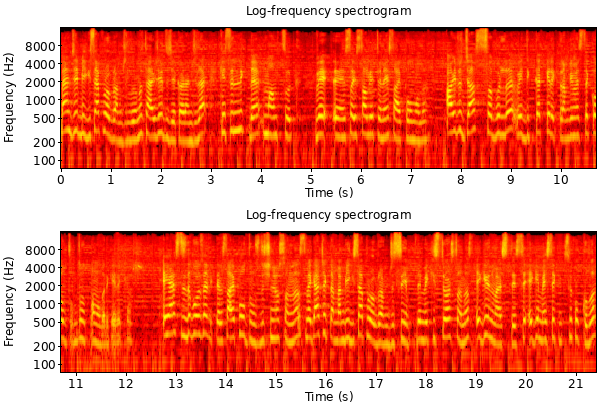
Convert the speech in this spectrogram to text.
Bence bilgisayar programcılığını tercih edecek öğrenciler kesinlikle mantık ve e, sayısal yeteneğe sahip olmalı. Ayrıca sabırlı ve dikkat gerektiren bir meslek olduğunu unutmamaları gerekiyor. Eğer siz de bu özelliklere sahip olduğunuzu düşünüyorsanız ve gerçekten ben bilgisayar programcısıyım demek istiyorsanız Ege Üniversitesi Ege Meslek Yüksekokulu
